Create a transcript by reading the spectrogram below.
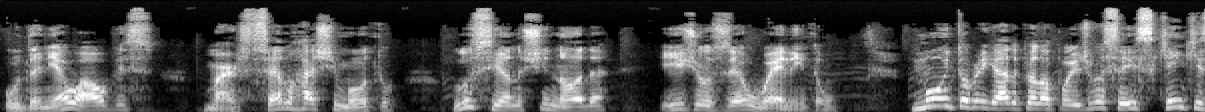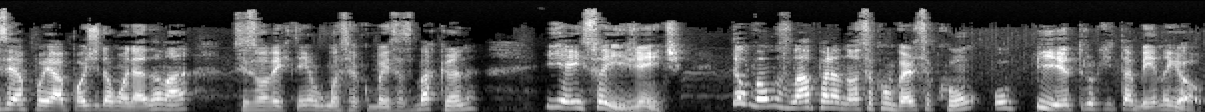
o Daniel Alves, Marcelo Hashimoto, Luciano Shinoda e José Wellington. Muito obrigado pelo apoio de vocês. Quem quiser apoiar pode dar uma olhada lá. Vocês vão ver que tem algumas recompensas bacanas. E é isso aí, gente. Então vamos lá para a nossa conversa com o Pietro, que está bem legal.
